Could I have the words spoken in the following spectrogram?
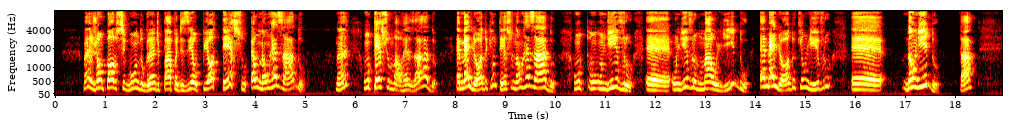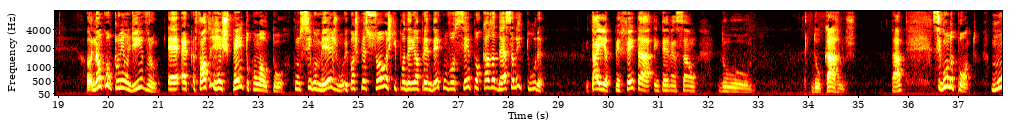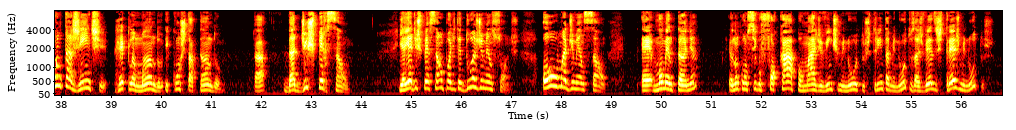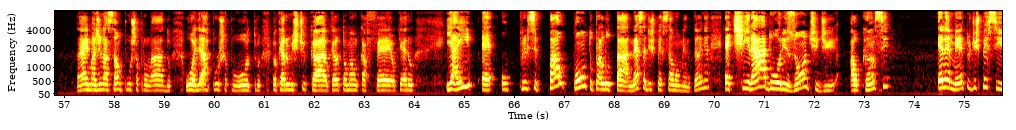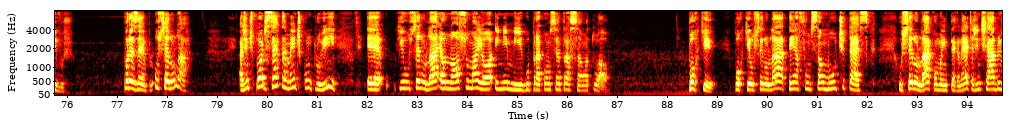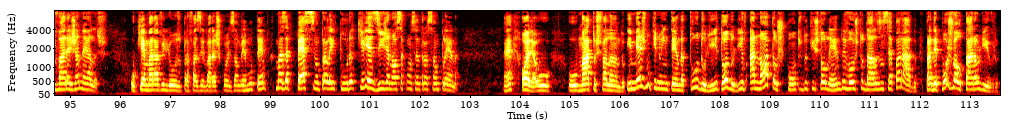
Mas João Paulo II, o grande Papa, dizia: o pior terço é o não rezado. Né? Um terço mal rezado é melhor do que um terço não rezado. Um, um, um livro é, um livro mal lido é melhor do que um livro é, não lido, tá? Não concluir um livro é, é, falta de respeito com o autor, consigo mesmo e com as pessoas que poderiam aprender com você por causa dessa leitura. E tá aí a perfeita intervenção do, do Carlos. Tá? Segundo ponto, muita gente reclamando e constatando tá, da dispersão. E aí a dispersão pode ter duas dimensões. Ou uma dimensão é, momentânea, eu não consigo focar por mais de 20 minutos, 30 minutos, às vezes 3 minutos. Né? A imaginação puxa para um lado, o olhar puxa para o outro. Eu quero me esticar, eu quero tomar um café, eu quero e aí, é, o principal ponto para lutar nessa dispersão momentânea é tirar do horizonte de alcance elementos dispersivos. Por exemplo, o celular. A gente pode certamente concluir é, que o celular é o nosso maior inimigo para a concentração atual. Por quê? Porque o celular tem a função multitask o celular, como a internet, a gente abre várias janelas. O que é maravilhoso para fazer várias coisas ao mesmo tempo, mas é péssimo para leitura que exige a nossa concentração plena. É? Olha, o, o Matos falando, e mesmo que não entenda tudo li, todo o livro, anota os pontos do que estou lendo e vou estudá-los em separado, para depois voltar ao livro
